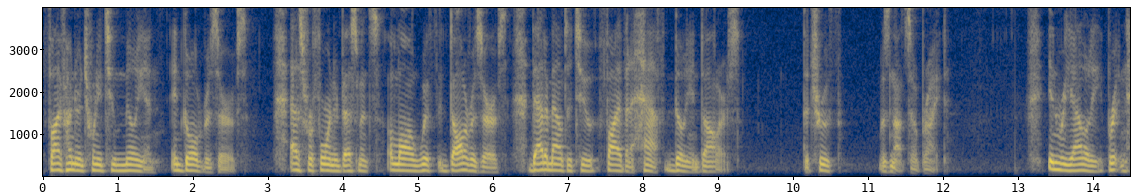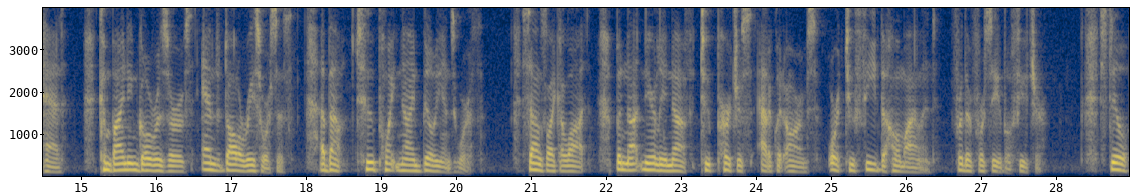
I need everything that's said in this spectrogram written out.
522 million in gold reserves. As for foreign investments, along with dollar reserves, that amounted to $5.5 billion. The truth was not so bright. In reality, Britain had, combining gold reserves and dollar resources, about 2.9 billions worth. Sounds like a lot, but not nearly enough to purchase adequate arms or to feed the home island for the foreseeable future. Still,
